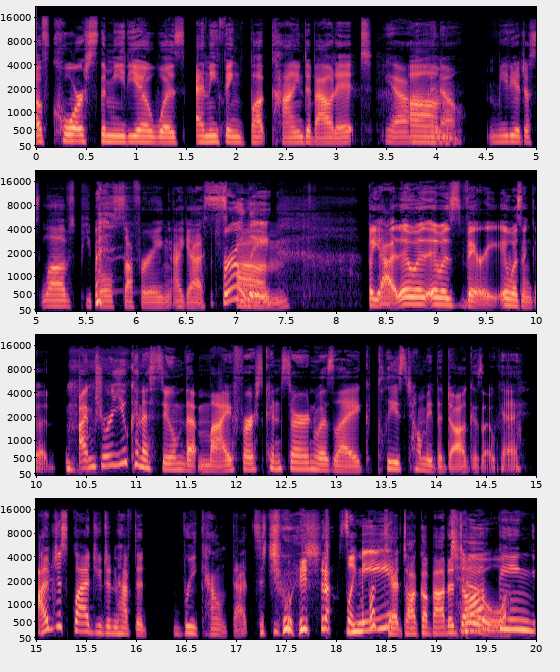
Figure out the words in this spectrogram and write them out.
Of course, the media was anything but kind about it. yeah, I Um, know. Media just loves people suffering, I guess. Truly. Um, but yeah, it was it was very it wasn't good. I'm sure you can assume that my first concern was like, please tell me the dog is okay. I'm just glad you didn't have to recount that situation. I was like, I Me can't talk about a dog being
